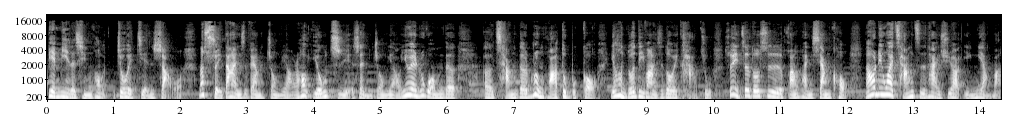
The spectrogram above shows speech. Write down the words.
便秘的情况就会减少哦。那水当然也是非常重要，然后油脂也是很重要。因为如果我们的呃肠的润滑度不够，有很多地方也是都会卡住，所以这都是环环相扣。然后另外肠子它也需要营养嘛，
